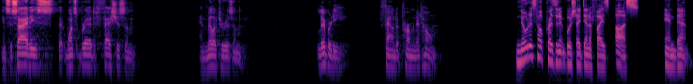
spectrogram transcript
in societies that once bred fascism and militarism, liberty found a permanent home. Notice how President Bush identifies us and them.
